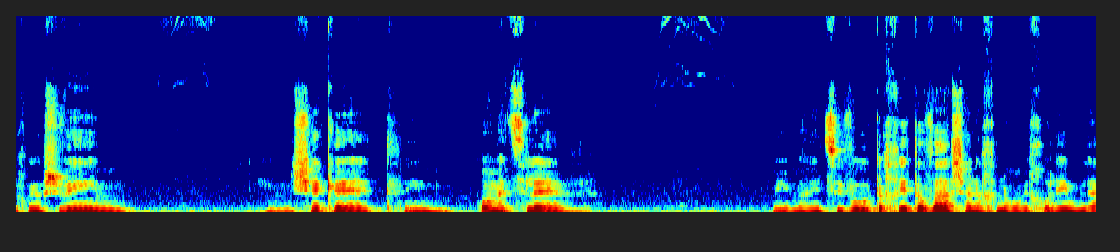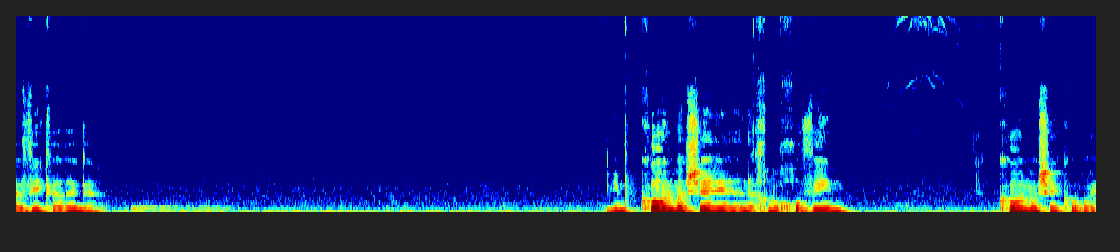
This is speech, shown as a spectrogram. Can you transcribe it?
אנחנו יושבים עם שקט, עם אומץ לב. עם היציבות הכי טובה שאנחנו יכולים להביא כרגע. עם כל מה שאנחנו חווים, כל מה שקורה.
